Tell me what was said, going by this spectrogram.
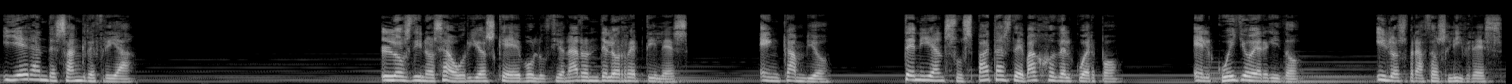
Y eran de sangre fría. Los dinosaurios que evolucionaron de los reptiles. En cambio. Tenían sus patas debajo del cuerpo. El cuello erguido. Y los brazos libres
